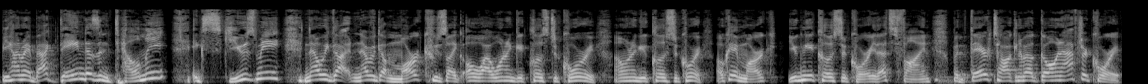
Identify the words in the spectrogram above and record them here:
behind my back. Dane doesn't tell me. Excuse me. Now we got now we got Mark who's like, oh, I want to get close to Corey. I want to get close to Corey. Okay, Mark, you can get close to Corey. That's fine. But they're talking about going after Corey.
